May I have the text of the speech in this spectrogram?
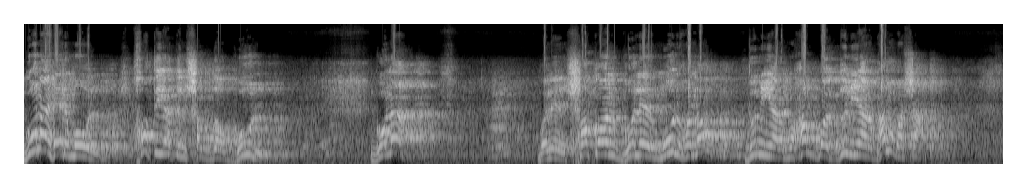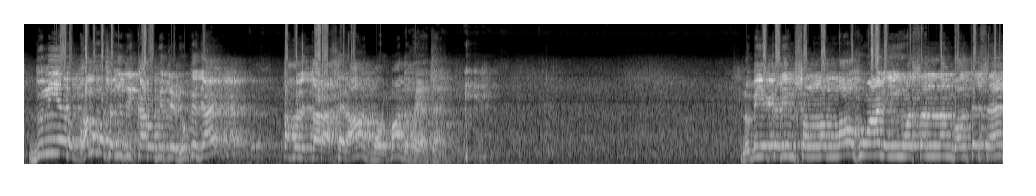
গুনাহের মূল খতিয়াতুল শব্দ ভুল। গুনাহ বলে সকল ভুলের মূল হলো দুনিয়ার মোহাব্বত, দুনিয়ার ভালোবাসা। দুনিয়ার ভালোবাসা যদি কারও ভিতরে ঢুকে যায়, তাহলে তারা খেরাত বরবাদ হয়ে যায়। নবী করিম সাল্লাল্লাহু আলাইহি ওয়াসাল্লাম বলতেছেন,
